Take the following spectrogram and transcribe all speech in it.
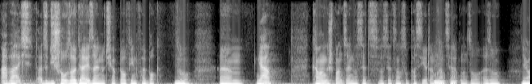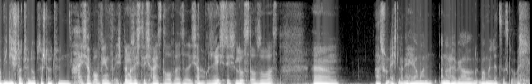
Aber ich, also die Show soll geil sein und ich habe da auf jeden Fall Bock. So, ähm, ja, kann man gespannt sein, was jetzt, was jetzt noch so passiert an Konzerten und so. Also, Ja, wie die stattfinden, ob sie stattfinden. ah, ich habe auf jeden Fall, ich bin richtig heiß drauf. Also, ich habe richtig Lust auf sowas. Ähm, Das ist schon echt lange her, Mann. Anderthalb Jahre war mein letztes, glaube ich.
